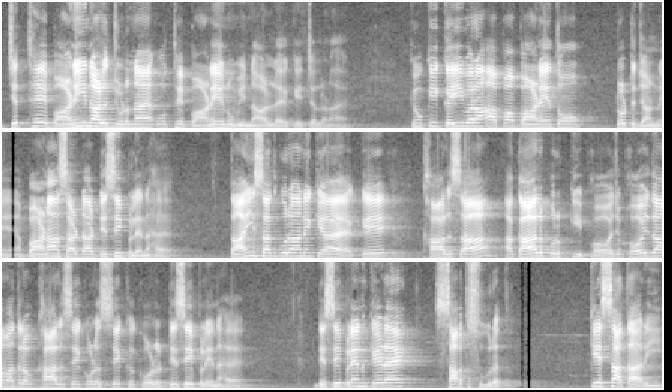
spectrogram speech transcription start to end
ਜਿੱਥੇ ਬਾਣੀ ਨਾਲ ਜੁੜਨਾ ਹੈ, ਉੱਥੇ ਬਾਣੇ ਨੂੰ ਵੀ ਨਾਲ ਲੈ ਕੇ ਚੱਲਣਾ ਹੈ। ਕਿਉਂਕਿ ਕਈ ਵਾਰਾਂ ਆਪਾਂ ਬਾਣੇ ਤੋਂ ਟੁੱਟ ਜਾਂਦੇ ਆ ਬਾਣਾ ਸਾਡਾ ਡਿਸਪਲਿਨ ਹੈ। ਤਾਂ ਹੀ ਸਤਿਗੁਰਾਂ ਨੇ ਕਿਹਾ ਹੈ ਕਿ ਖਾਲਸਾ ਅਕਾਲ ਪੁਰਖ ਕੀ ਫੌਜ। ਫੌਜ ਦਾ ਮਤਲਬ ਖਾਲਸੇ ਕੋਲ ਸਿੱਖ ਕੋਲ ਡਿਸਪਲਿਨ ਹੈ। ਡਿਸਪਲਿਨ ਕਿਹੜਾ ਹੈ? ਸਬਤ ਸੂਰਤ। ਕੇਸਾ ਧਾਰੀ,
